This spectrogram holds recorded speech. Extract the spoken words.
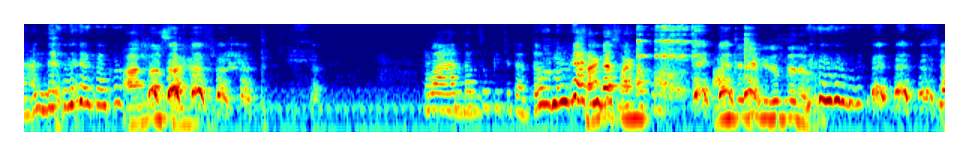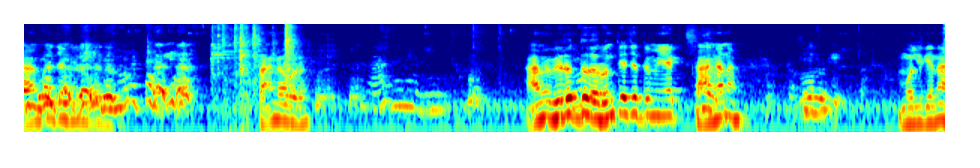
अंदाज अंदाज सांगा. अंदाज चुकीचे ठरतो म्हणून मी सांगा सांगा. आमच्याच्या विरुद्ध धरू. आमच्याच्या विरुद्ध धरू. सांगा बरं. आम्ही विरुद्ध धरून त्याचे तुम्ही एक सांगा ना. मुलगी मुलगी ना.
